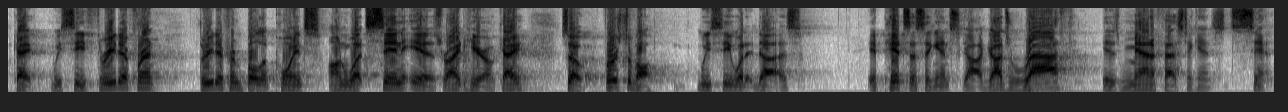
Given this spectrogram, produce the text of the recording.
Okay, we see three different three different bullet points on what sin is right here, okay? So, first of all, we see what it does. It pits us against God. God's wrath is manifest against sin.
